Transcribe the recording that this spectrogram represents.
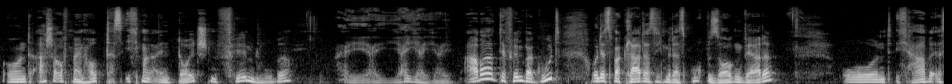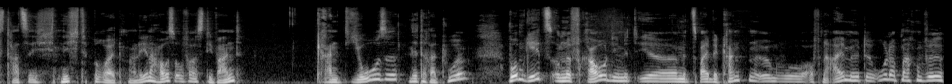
Und Asche auf mein Haupt, dass ich mal einen deutschen Film lobe. Eieieiei. Aber der Film war gut und es war klar, dass ich mir das Buch besorgen werde. Und ich habe es tatsächlich nicht bereut. Marlene Hausofer ist die Wand. Grandiose Literatur. Worum geht's? Um eine Frau, die mit ihr, mit zwei Bekannten irgendwo auf einer Almhütte Urlaub machen will.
